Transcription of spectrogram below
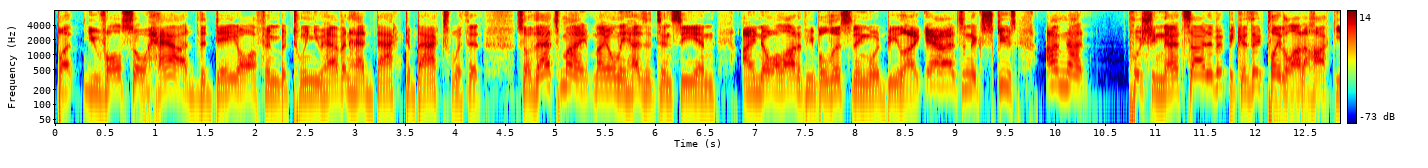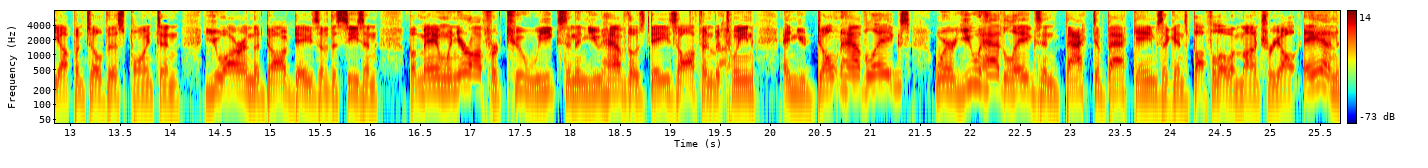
but you've also had the day off in between. You haven't had back to backs with it, so that's my my only hesitancy. And I know a lot of people listening would be like, "Yeah, that's an excuse." I'm not pushing that side of it because they've played a lot of hockey up until this point and you are in the dog days of the season. But man, when you're off for 2 weeks and then you have those days off in between and you don't have legs where you had legs in back-to-back games against Buffalo and Montreal and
